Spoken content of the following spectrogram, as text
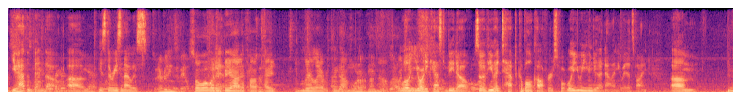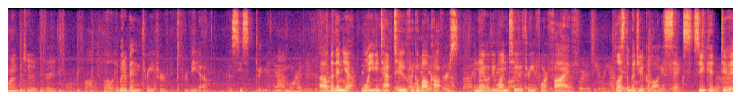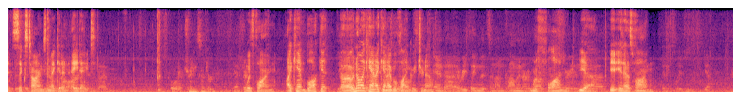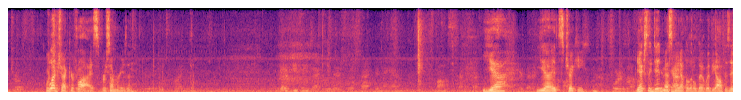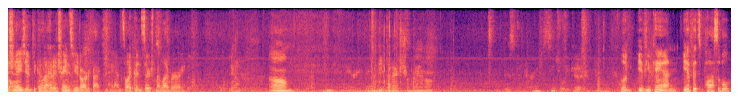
You haven't been though. Um, is the reason I was. So everything's available. So what would it be at if I paid literally everything I've that more got of right now? as well. Well, you already cast Vito, so if you had tapped Cabal Coffers for, well, you, you can do that now anyway. That's fine. Um, One, two, three, four, five. well, it would have been three for for Vito because he's three mana. Yeah, I'm more into just Uh, but then yeah, that. well, you can tap two for Cabal Coffers, and then it would be one, two, three, four, five, sort of dealing. I plus the play Bojuka Bog is six. So you could do it six times and make it an eight eight Training center. Yeah, sure. with flying. I can't block it. Uh, no, I can't. I can. I have a flying creature now. And uh, everything that's an uncommon or With wild flying. Yeah, uh, it, it has flying. hidden. Yeah. Blood tracker flies for some reason. Got a few things actually they're still stacked in a. Yeah, yeah, it's tricky. You actually did mess me up a little bit with the opposition agent because I had a transmute artifact in hand, so I couldn't search my library. Yeah. Um, I need that extra mana. This guy, right? Seems really good. Look, if you can, if it's possible,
